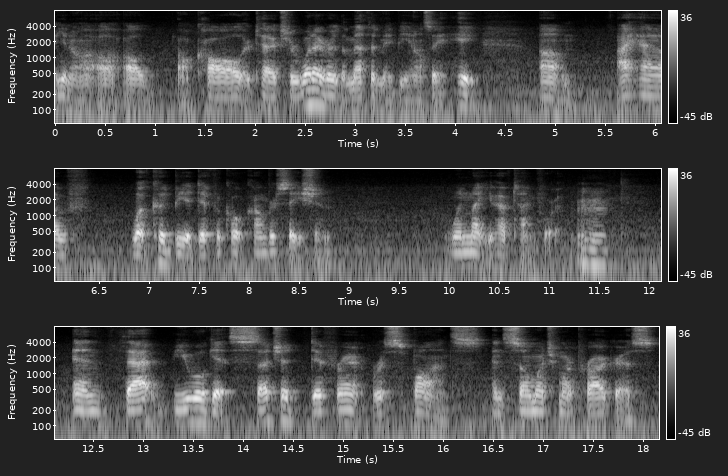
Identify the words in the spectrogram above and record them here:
you know, I'll I'll, I'll call or text or whatever the method may be, and I'll say, hey, um, I have what could be a difficult conversation. When might you have time for it? hmm and that you will get such a different response and so much more progress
